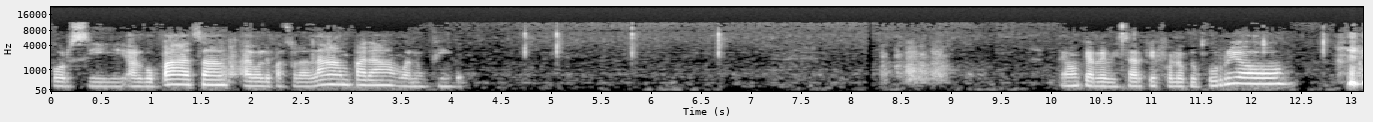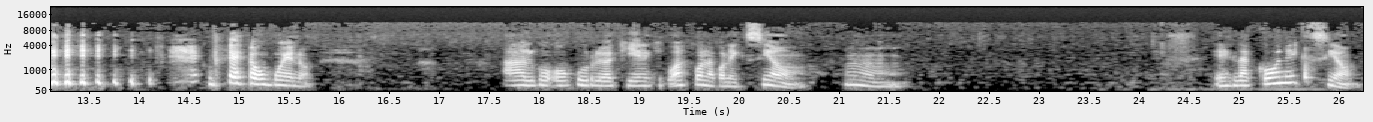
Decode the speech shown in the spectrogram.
por si algo pasa, algo le pasó a la lámpara, bueno, en fin. Tengo que revisar qué fue lo que ocurrió. Pero bueno, algo ocurrió aquí en equipo con la conexión. Hmm es la conexión.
